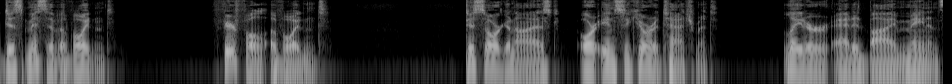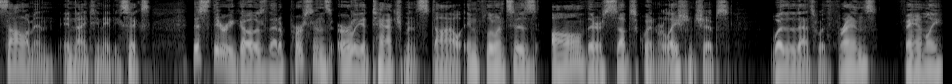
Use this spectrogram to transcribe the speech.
Dismissive avoidant. Fearful avoidant. Disorganized or insecure attachment. Later added by Main and Solomon in 1986. This theory goes that a person's early attachment style influences all their subsequent relationships, whether that's with friends, family,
